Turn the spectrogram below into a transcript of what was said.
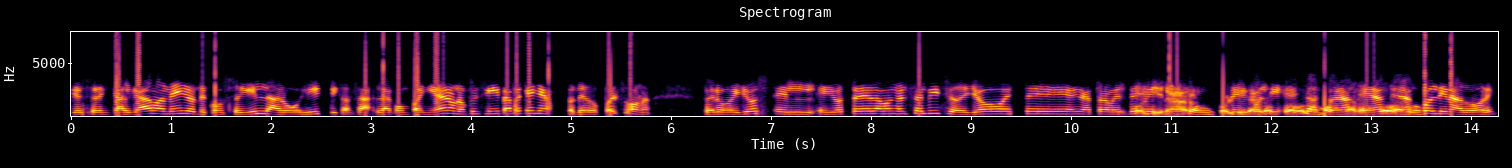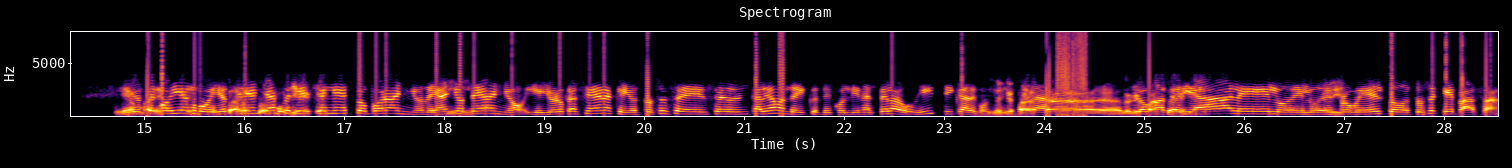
que se encargaban ellos de conseguir la logística. O sea, la compañía era una oficinita pequeña de dos personas, pero ellos el ellos te daban el servicio de ellos este a través de Coordinaron, coordinaron todo, exacto, eran, eran, eran coordinadores Sí, ellos te cogían porque ellos tenían ya experiencia en esto por años, de años Sí. de años, y ellos lo que hacían era que ellos entonces se, se encargaban de, de coordinarte la logística, de Sí. Lo lo los pasa es- materiales, lo de lo de Sí. proveer todo. Entonces, ¿qué pasa?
